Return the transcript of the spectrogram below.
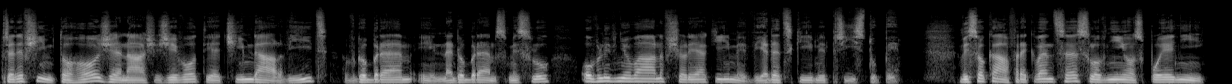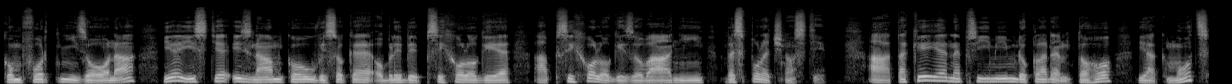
Především toho, že náš život je čím dál víc, v dobrém i nedobrém smyslu, ovlivňován všelijakými vědeckými přístupy. Vysoká frekvence slovního spojení komfortní zóna je jistě i známkou vysoké obliby psychologie a psychologizování ve společnosti. A taky je nepřímým dokladem toho, jak moc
